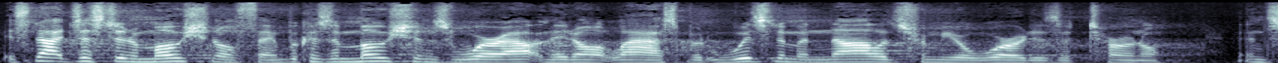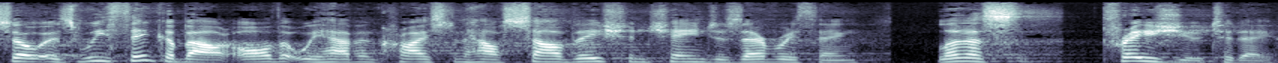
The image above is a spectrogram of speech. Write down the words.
it's not just an emotional thing because emotions wear out and they don't last, but wisdom and knowledge from your word is eternal. And so, as we think about all that we have in Christ and how salvation changes everything, let us praise you today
